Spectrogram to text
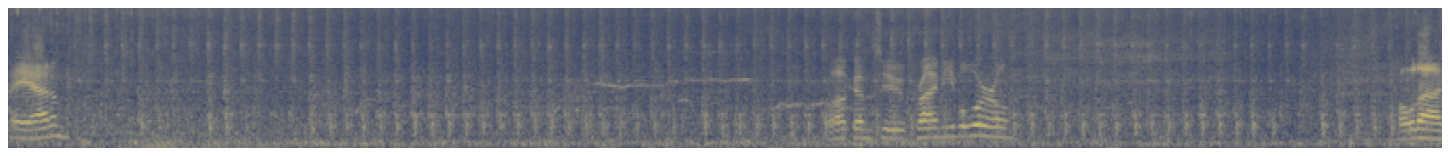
Hey, Adam. Welcome to Primeval Whirl. Hold on.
